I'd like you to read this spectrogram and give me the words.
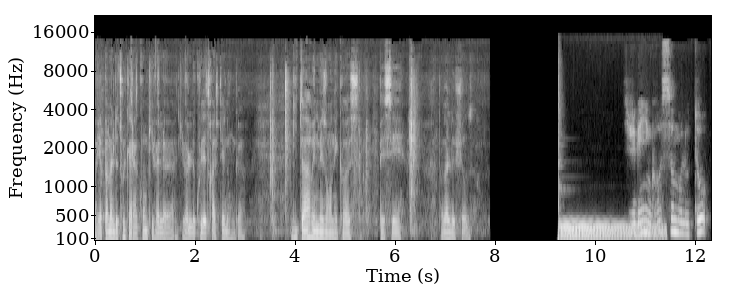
il y a pas mal de trucs à la con qui valent, euh, le coup d'être achetés. Donc, euh, guitare, une maison en Écosse, PC, pas mal de choses. Si je gagnais une grosse somme au loto,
